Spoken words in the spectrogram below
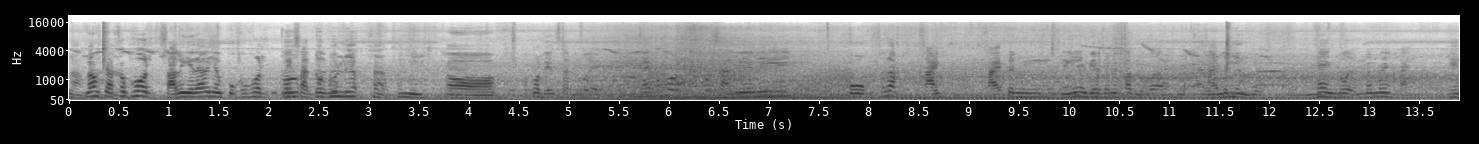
หลังนอกจากข้าวโพดสาลีแล้วยังปลูกข้าวโพดก็เลี้ยงสัตว์ด้ก็วยไหพูดมเลือกสัตว์ก็มีอ๋อข้าวโพดเลี้ยงสัตว์ด้วยในข้าวโพดข้าวโพดสาลีนี่ปลูกสำหรับขายขายเป็นอย่างนี้อย่างเดียวใช่ไหมครับหรือว่าขายเป็นอย่างเดียวแห้งด้วยไม่ไม่ขายเพลง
